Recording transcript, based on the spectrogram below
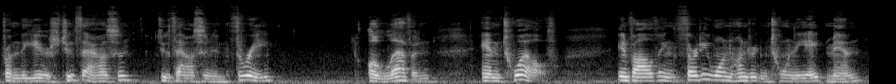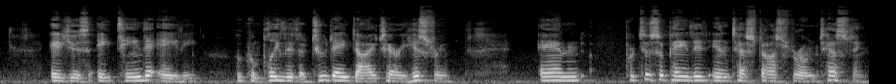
from the years 2000, 2003, 11, and 12, involving 3,128 men ages 18 to 80 who completed a two day dietary history and participated in testosterone testing.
